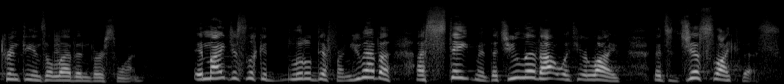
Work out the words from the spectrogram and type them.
Corinthians 11, verse 1. It might just look a little different. You have a, a statement that you live out with your life that's just like this.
